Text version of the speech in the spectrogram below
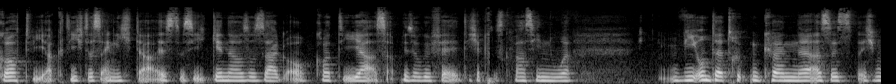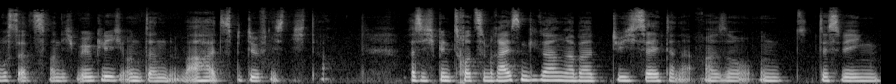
Gott, wie aktiv das eigentlich da ist, dass ich genauso sage, oh Gott, ja, es hat mir so gefällt. Ich habe das quasi nur wie unterdrücken können. Ne? Also es, ich wusste, das war nicht möglich und dann war halt das Bedürfnis nicht da. Also ich bin trotzdem reisen gegangen, aber durch seltener. Also und deswegen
